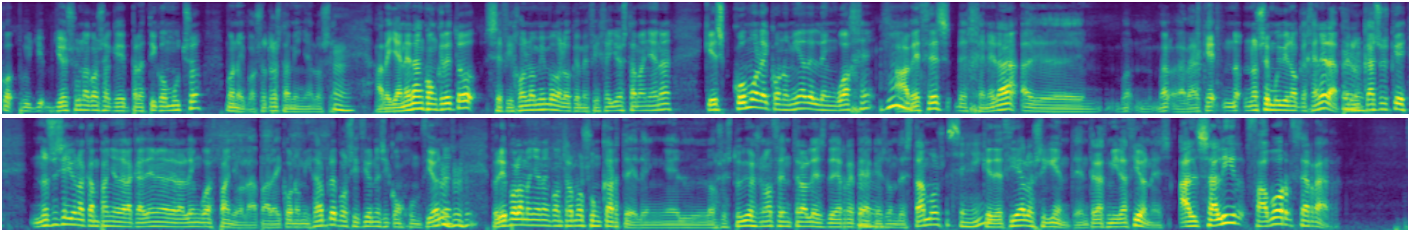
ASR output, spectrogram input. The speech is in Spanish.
Yo, es una cosa que practico mucho, bueno, y vosotros también, ya lo sé. Mm. Avellaneda en concreto se fijó en lo mismo que lo que me fijé yo esta mañana, que es cómo la economía del lenguaje a veces genera. Eh, bueno, a ver, que no, sé muy bien lo que genera, pero el mm. caso es que no sé si hay una campaña de la Academia de la Lengua Española para economizar preposiciones y conjunciones, pero hoy por la mañana encontramos un cartel en los estudios no centrales de RPA, que es donde estamos, que decía lo siguiente, entre admiraciones, al salir, favor, cerrar.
